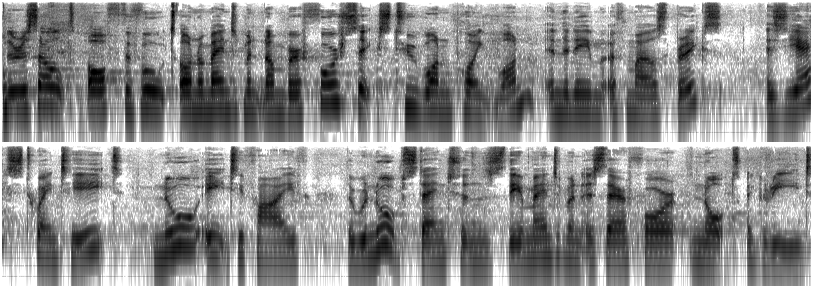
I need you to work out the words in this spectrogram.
The result of the vote on amendment number 4621.1 in the name of Miles Briggs is yes 28, no 85. There were no abstentions. The amendment is therefore not agreed.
